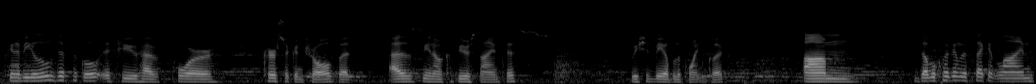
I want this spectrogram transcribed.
It's going to be a little difficult if you have poor cursor control, but as you know, computer scientists, we should be able to point and click. Um, double click on the second line,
